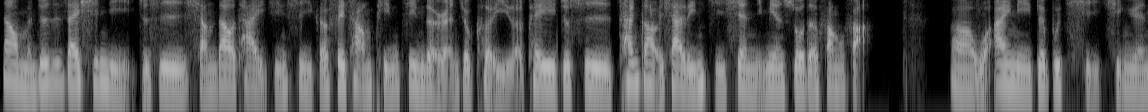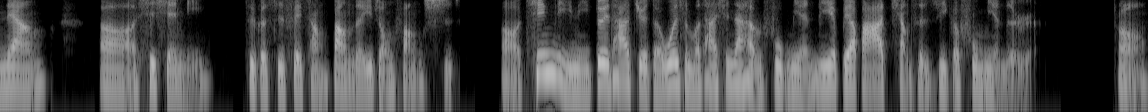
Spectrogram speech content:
那我们就是在心里就是想到他已经是一个非常平静的人就可以了。可以就是参考一下零极限里面说的方法。呃，我爱你，对不起，请原谅，呃，谢谢你，这个是非常棒的一种方式。啊，清理你对他觉得为什么他现在很负面，你也不要把他想成是一个负面的人。哦。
